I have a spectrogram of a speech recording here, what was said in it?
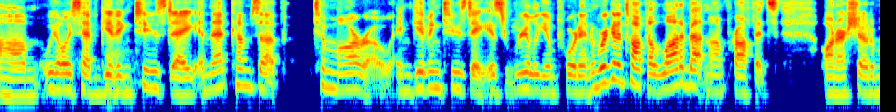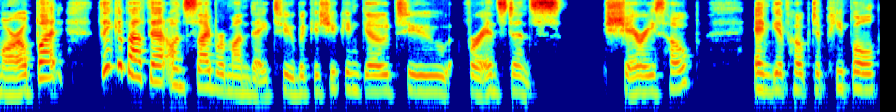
Um, we always have Giving Tuesday, and that comes up tomorrow. And Giving Tuesday is really important. And we're going to talk a lot about nonprofits on our show tomorrow. But think about that on Cyber Monday too, because you can go to, for instance, Sherry's Hope and give hope to people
